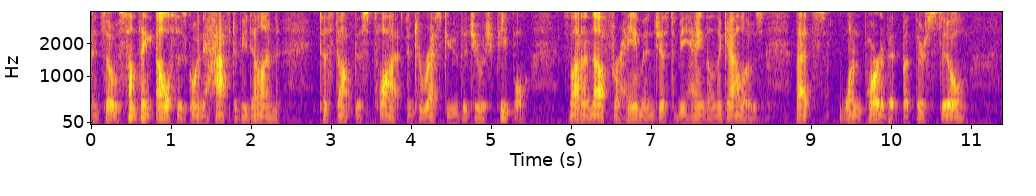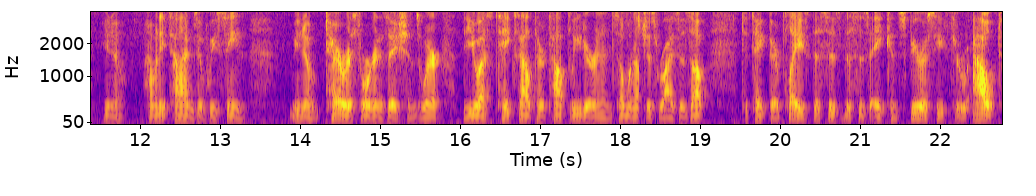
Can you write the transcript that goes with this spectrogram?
And so something else is going to have to be done to stop this plot and to rescue the Jewish people. It's not enough for Haman just to be hanged on the gallows. That's one part of it, but there's still, you know, how many times have we seen, you know, terrorist organizations where the U.S. takes out their top leader and then someone else just rises up to take their place? This is this is a conspiracy throughout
